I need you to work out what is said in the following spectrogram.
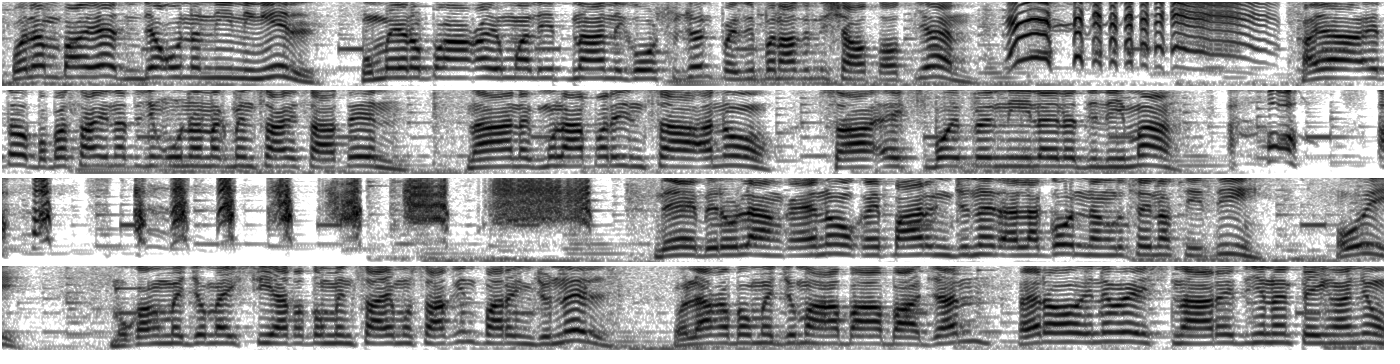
Walang bayad, hindi ako naniningil. Kung meron pa nga kayong maliit na negosyo dyan, pwede pa natin i-shoutout yan. Kaya ito, babasahin natin yung unang nagmensahe sa atin na nagmula pa rin sa ano, sa ex-boyfriend ni Laila Dilima. Hindi, biro lang. Kaya ano, kay paring Junel Alagon ng Lucena City. Uy, mukhang medyo maiksi yata itong mensahe mo sa akin, paring Junel. Wala ka bang medyo mahaba-haba dyan? Pero anyways, na-ready nyo na yung tenga nyo.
